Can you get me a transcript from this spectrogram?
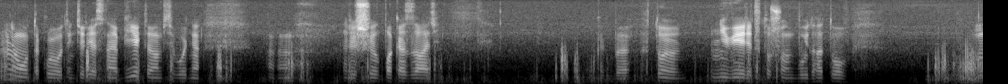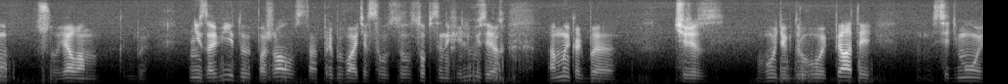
Ну, вот такой вот интересный объект я вам сегодня э, решил показать. Как бы, кто не верит в то, что он будет готов ну, что я вам как бы не завидую, пожалуйста, пребывайте в собственных иллюзиях, а мы как бы через годик другой, пятый, седьмой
